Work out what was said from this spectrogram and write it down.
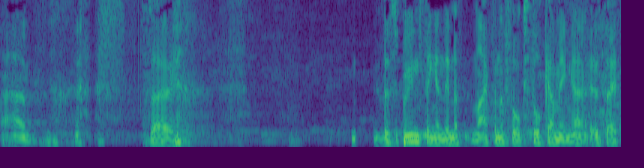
Um, so the spoon thing and then the knife and the fork still coming. Huh? Is that?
